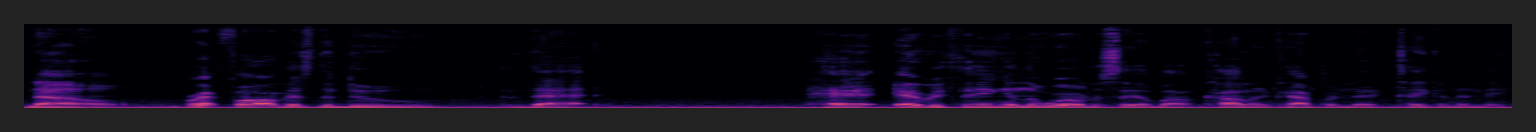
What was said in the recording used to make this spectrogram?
Now, Brett Favre is the dude that had everything in the world to say about Colin Kaepernick taking the knee.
